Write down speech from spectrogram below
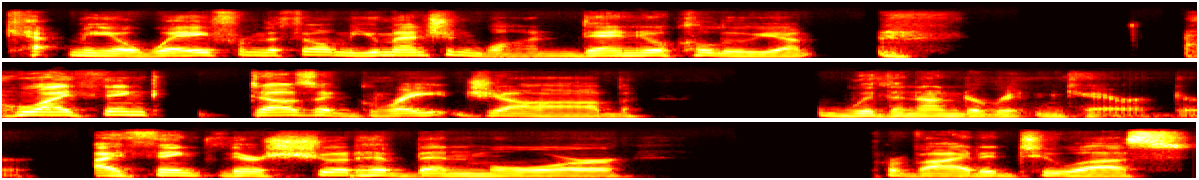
kept me away from the film, you mentioned one, Daniel Kaluuya, who I think does a great job with an underwritten character. I think there should have been more provided to us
